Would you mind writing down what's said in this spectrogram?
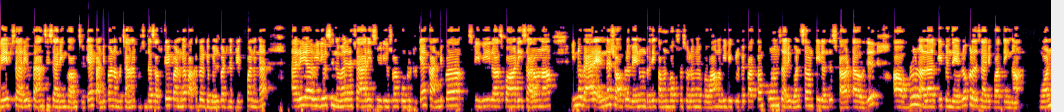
வேப் சாரியும் ஃபேன்சி சாரியும் காமிச்சிருக்கேன். கண்டிப்பா நம்ம சேனல் பிடிச்சிருந்தா சப்ஸ்கிரைப் பண்ணுங்க. பக்கத்துல இருக்க பெல் பட்டனை கிளிக் பண்ணுங்க. நிறைய வீடியோஸ் இந்த மாதிரி நான் சாரீஸ் வீடியோஸ்லாம் போட்டுட்டு இருக்கேன் கண்டிப்பா ஸ்ரீ வீராஸ் பாடி சரவணா இன்னும் வேற என்ன ஷாப்ல வேணும்ன்றதையும் கமெண்ட் பாக்ஸ்ல சொல்லுங்க. இப்போ வாங்க வீடியோக்குள்ள போய் பார்க்கலாம். பூனம் சாரி ஒன் செவன்டில இருந்து ஸ்டார்ட் ஆகுது. அவ்வளோ நல்லா இருக்கு. இப்போ இந்த எல்லோ கலர் சாரி பார்த்தீங்கன்னா ஒன்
